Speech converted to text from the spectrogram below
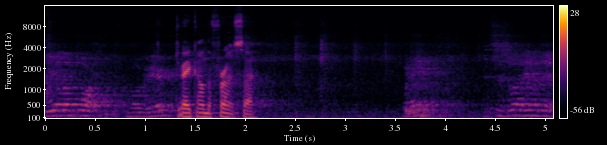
real important. Come over here. Drake on the front side. Okay? This is what he'll do.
